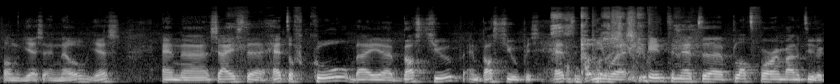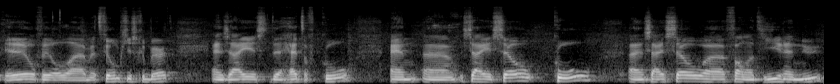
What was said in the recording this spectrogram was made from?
van Yes and No, Yes. En eh, zij is de head of cool bij eh BuzzTube. En BuzzTube is het nieuwe internetplatform waar natuurlijk heel veel eh, met filmpjes gebeurt. En zij is de head of cool. En eh, zij is zo cool en zij is zo eh, van het hier en nu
